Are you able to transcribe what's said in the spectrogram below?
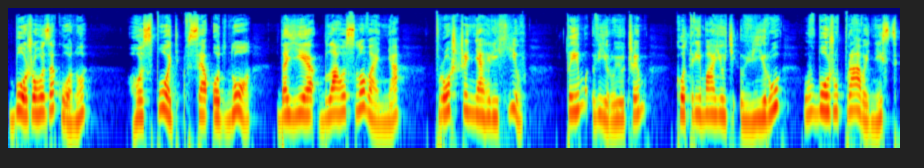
Божого закону, Господь все одно дає благословення, прощення гріхів тим віруючим, котрі мають віру в Божу праведність,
